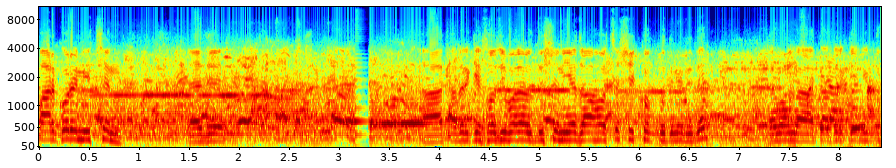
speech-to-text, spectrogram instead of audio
পার করে নিচ্ছেন। যে তাদেরকে সচিবালয়ের উদ্দেশ্যে নিয়ে যাওয়া হচ্ছে শিক্ষক প্রতিনিধিদের এবং তাদেরকে কিন্তু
